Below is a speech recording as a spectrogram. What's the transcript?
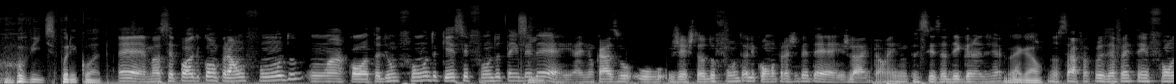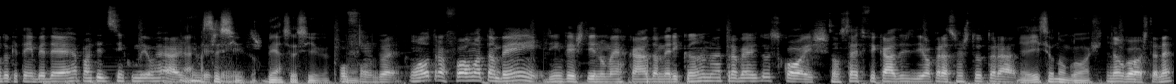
ouvintes por enquanto. É, mas você pode comprar um fundo, uma cota de um fundo, que esse fundo tem Sim. BDR. Aí, no caso, o gestor do fundo, ele compra as BDRs lá. Então, aí não precisa de grandes recursos. Legal. No Safra, por exemplo, a gente tem fundo que tem BDR a partir de 5 mil reais. É acessível, bem acessível. O É. fundo é. Uma outra forma também de investir no mercado americano é através dos COIs. São certificados de operações estruturadas. É, esse eu não gosto. Não gosta, né?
